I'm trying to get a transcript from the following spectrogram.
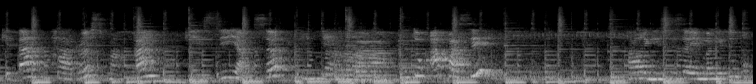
kita harus makan gizi yang seimbang. Untuk apa sih? Kalau gizi seimbang itu untuk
